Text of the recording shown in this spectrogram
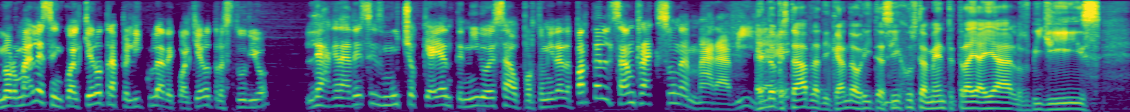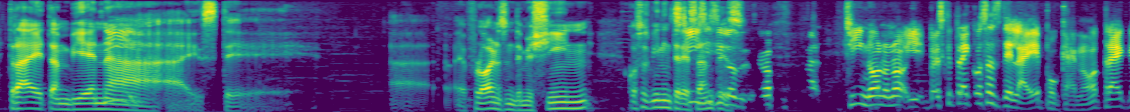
normales en cualquier otra película de cualquier otro estudio, le agradeces mucho que hayan tenido esa oportunidad. Aparte del soundtrack es una maravilla. Es lo que ¿eh? estaba platicando ahorita, sí, justamente trae ahí a los Gees, trae también sí. a, a, este a Florence and the Machine, cosas bien interesantes. Sí, sí, los, sí, no, no, no, y es que trae cosas de la época, ¿no? Trae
